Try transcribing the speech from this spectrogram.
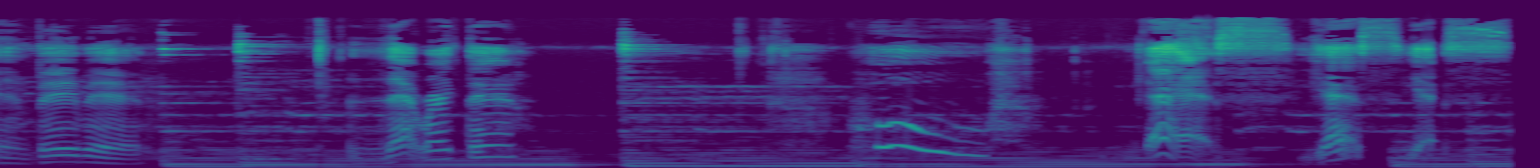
And baby, that right there Whoo! Yes, yes, yes.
